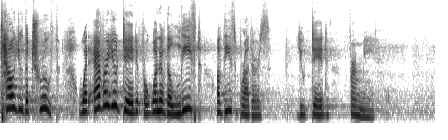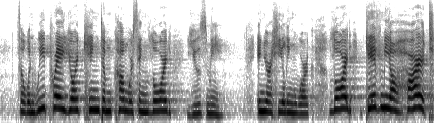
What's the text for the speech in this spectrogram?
tell you the truth. Whatever you did for one of the least of these brothers, you did for me. So when we pray, Your kingdom come, we're saying, Lord, use me in your healing work. Lord, give me a heart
